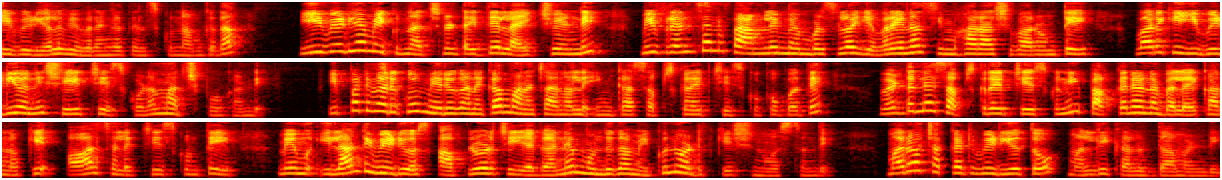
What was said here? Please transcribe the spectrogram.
ఈ వీడియోలో వివరంగా తెలుసుకున్నాం కదా. ఈ వీడియో మీకు నచ్చినట్టయితే లైక్ చేయండి. మీ ఫ్రెండ్స్ అండ్ ఫ్యామిలీ మెంబర్స్లో ఎవరైనా సింహరాశి వారు ఉంటే వారికి ఈ వీడియోని షేర్ చేసుకోవడం మర్చిపోకండి. ఇప్పటి వరకు మీరు గనక మన ఛానల్ని ఇంకా సబ్స్క్రైబ్ చేసుకోకపోతే వెంటనే సబ్స్క్రైబ్ చేసుకుని పక్కనే ఉన్న బెలైకాన్ నొక్కి ఆల్ సెలెక్ట్ చేసుకుంటే మేము ఇలాంటి వీడియోస్ అప్లోడ్ చేయగానే ముందుగా మీకు నోటిఫికేషన్ వస్తుంది. మరో చక్కటి వీడియోతో మళ్ళీ కలుద్దామండి.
